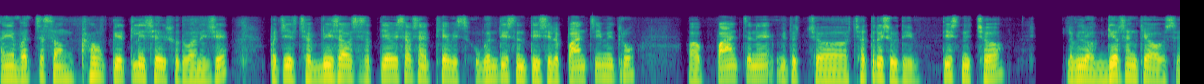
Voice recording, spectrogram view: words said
અહીંયા વચ્ચે સંખ્યાઓ કેટલી છે શોધવાની છે. પચીસ, છવ્વીસ આવશે, સત્યાવીસ આવશે, અઠ્યાવીસ, ઓગણત્રીસ અને ત્રીસ એટલે પાંચ મિત્રો. પાંચ અને મિત્રો છત્રીસ સુધી. ત્રીસ ને છ, એટલે મિત્રો અગિયાર સંખ્યા આવશે.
